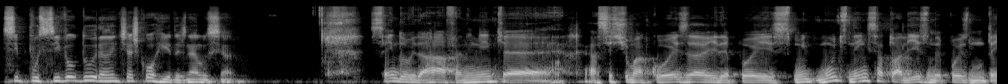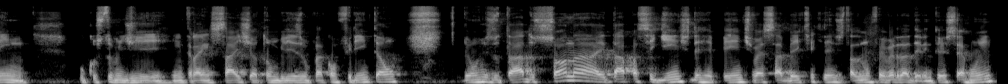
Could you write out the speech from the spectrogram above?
se possível, durante as corridas, né, Luciano? Sem dúvida, Rafa. Ninguém quer assistir uma coisa e depois. Muitos nem se atualizam depois, não tem o costume de entrar em site de automobilismo para conferir. Então, deu um resultado. Só na etapa seguinte, de repente, vai saber que aquele resultado não foi verdadeiro. Então, isso é ruim.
